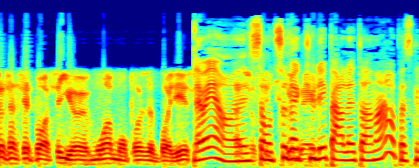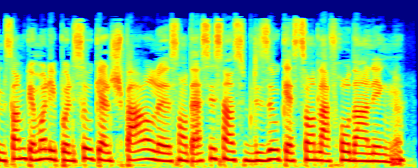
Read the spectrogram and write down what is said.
Ça, ça s'est passé il y a un mois, mon poste de police. Ben oui, sont-ils reculés par le tonnerre? Parce qu'il me semble que moi, les policiers auxquels je parle sont assez sensibilisés aux questions de la fraude en ligne. Oui,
